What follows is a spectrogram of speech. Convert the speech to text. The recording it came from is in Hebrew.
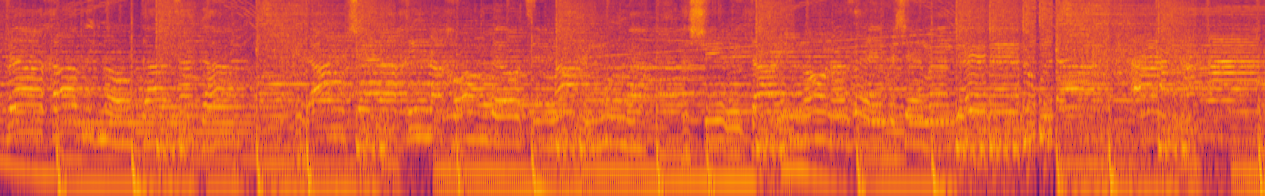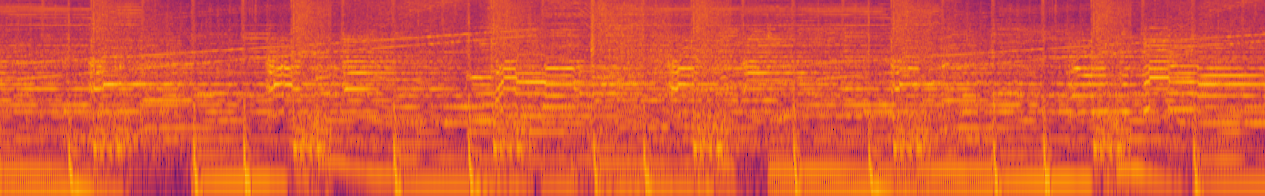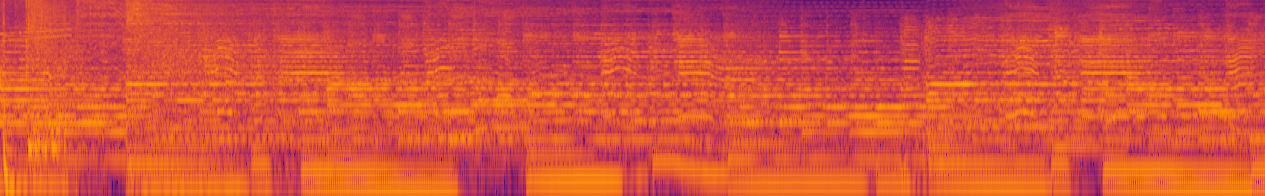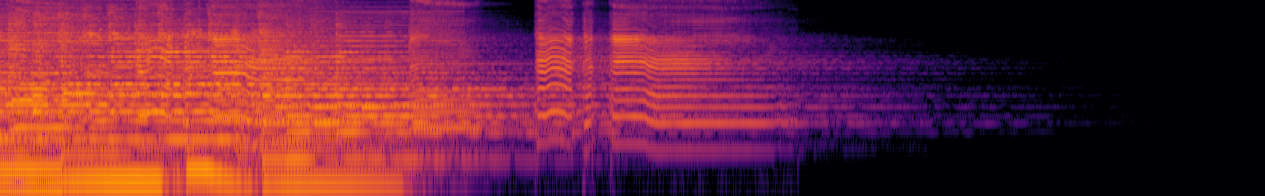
ורחב לגנוב את ההצגה ידענו שהכי נכון בעוצם האמונה לשיר את ההמנון הזה בשם הגאולה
